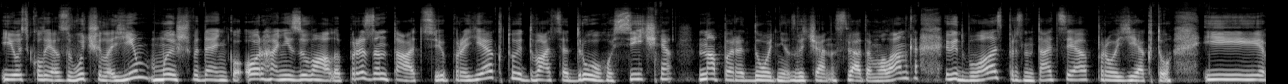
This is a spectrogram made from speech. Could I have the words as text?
І ось коли я озвучила їм, ми швиденько організували презентацію проєкту. І 22 січня напередодні, звичайно, свята Маланка, відбувалась презентація проєкту. І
